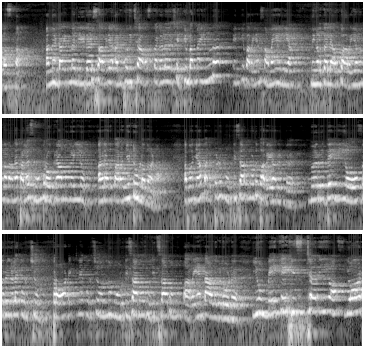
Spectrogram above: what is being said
അവസ്ഥ. അന്നുണ്ടായിരുന്ന ലീഡേഴ്സ് അവർ അനുഭവിച്ച അവസ്ഥകൾ ശരിക്കും പറഞ്ഞാൽ ഇന്ന് എനിക്ക് പറയാൻ സമയമില്ല. നിങ്ങൾക്ക് എല്ലാവർക്കും അറിയാവുന്നതാണ് പല സൂം പ്രോഗ്രാമുകളിലും അവരത് പറഞ്ഞിട്ടുള്ളതാണ്. അപ്പോൾ ഞാൻ പലപ്പോഴും മൂർത്തി സാറിനോട് പറയാറുണ്ട് വെറുതെ ഈ ഓഫറുകളെ കുറിച്ചും പ്രോഡക്റ്റിനെ കുറിച്ചും ഒന്നും മൂർത്തി സാറും സുജിത് സാറും ഒന്നും പറയേണ്ട ആളുകളോട് you make a history of your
